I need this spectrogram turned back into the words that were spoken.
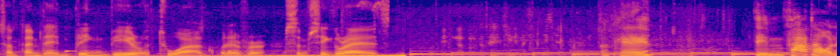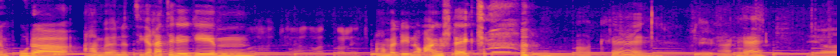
Sometimes they bring beer or tuag, whatever, some cigarettes. Okay. Dem Vater und dem Bruder haben wir eine Zigarette gegeben. Haben wir den auch angesteckt. Okay. Ja.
